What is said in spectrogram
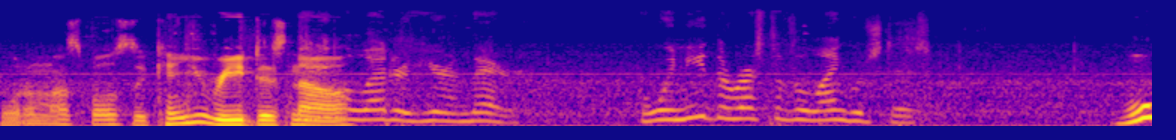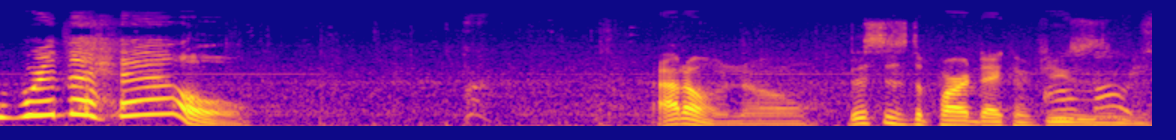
What am I supposed to? Can you read this now? a letter here and there, but we need the rest of the language disc. Well, where the hell? I don't know. This is the part that confuses Almost. me.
